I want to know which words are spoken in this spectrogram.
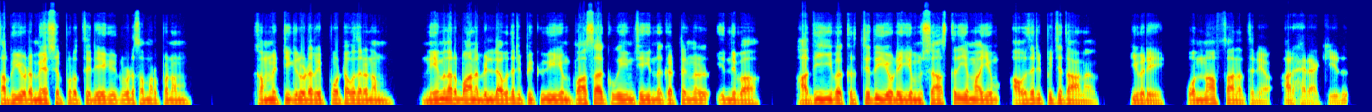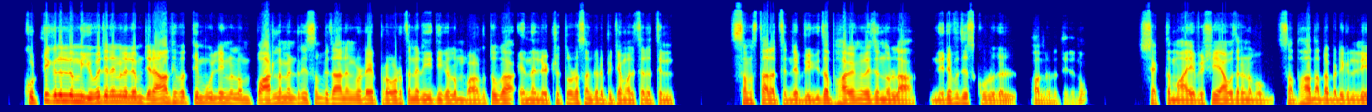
സഭയുടെ മേശപ്പുറത്ത് രേഖകളുടെ സമർപ്പണം കമ്മിറ്റികളുടെ റിപ്പോർട്ട് അവതരണം നിയമനിർമ്മാണ ബില്ല് അവതരിപ്പിക്കുകയും പാസാക്കുകയും ചെയ്യുന്ന ഘട്ടങ്ങൾ എന്നിവ അതീവ കൃത്യതയോടെയും ശാസ്ത്രീയമായും അവതരിപ്പിച്ചതാണ് ഇവരെ ഒന്നാം സ്ഥാനത്തിന് അർഹരാക്കിയത്. കുട്ടികളിലും യുവജനങ്ങളിലും ജനാധിപത്യ മൂല്യങ്ങളും പാർലമെന്ററി സംവിധാനങ്ങളുടെ പ്രവർത്തന രീതികളും വളർത്തുക എന്ന ലക്ഷ്യത്തോടെ സംഘടിപ്പിച്ച മത്സരത്തിൽ സംസ്ഥാനത്തിന്റെ വിവിധ ഭാഗങ്ങളിൽ നിന്നുള്ള നിരവധി സ്കൂളുകൾ പങ്കെടുത്തിരുന്നു. ശക്തമായ വിഷയാവതരണവും സഭാ നടപടികളിലെ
